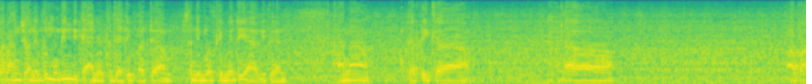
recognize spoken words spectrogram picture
kerancuan itu mungkin tidak hanya terjadi pada seni multimedia gitu kan karena ketika eh, apa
